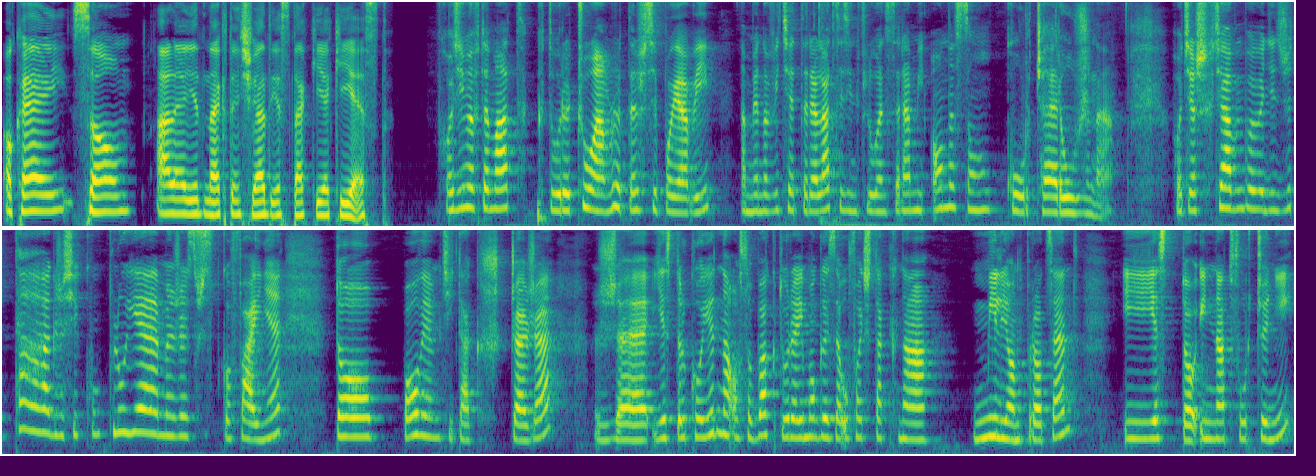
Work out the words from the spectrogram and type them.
okej, okay, są, ale jednak ten świat jest taki, jaki jest? Wchodzimy w temat, który czułam, że też się pojawi, a mianowicie te relacje z influencerami, one są kurcze różne. Chociaż chciałabym powiedzieć, że tak, że się kumplujemy, że jest wszystko fajnie, to powiem Ci tak szczerze, że jest tylko jedna osoba, której mogę zaufać tak na milion procent i jest to inna twórczyni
